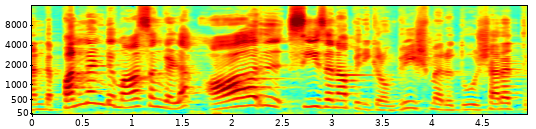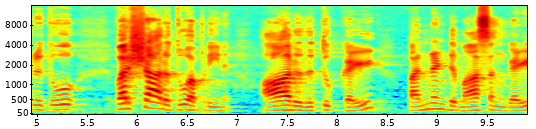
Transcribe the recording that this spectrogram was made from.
அந்த பன்னெண்டு மாதங்களை ஆறு சீசனாக பிரிக்கிறோம். கிரீஷ்ம ரித்து சரத் ரித்து வர்ஷா ரித்து அப்படின்னு. ஆறு ரித்துக்கள் பன்னெண்டு மாதங்கள்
